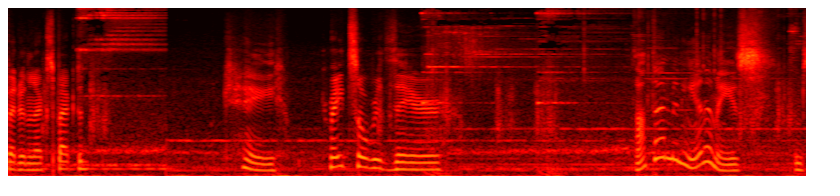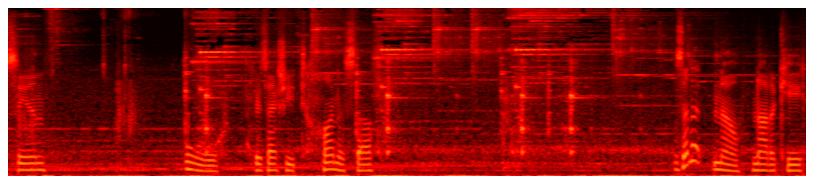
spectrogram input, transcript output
Better than expected. Okay, crates over there. Not that many enemies I'm seeing. Ooh, there's actually a ton of stuff. Is that a- no, not a key.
